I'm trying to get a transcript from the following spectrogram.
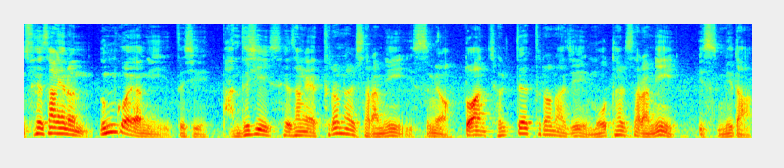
세상에는 음과 양이 있듯이 반드시 세상에 드러날 사람이 있으며 또한 절대 드러나지 못할 사람이 있습니다.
